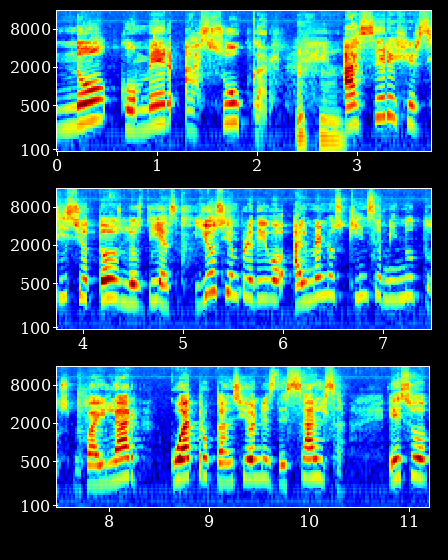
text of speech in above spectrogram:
no comer azúcar, hacer ejercicio todos los días. Yo siempre digo, al menos 15 minutos, bailar cuatro canciones de salsa. Eso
